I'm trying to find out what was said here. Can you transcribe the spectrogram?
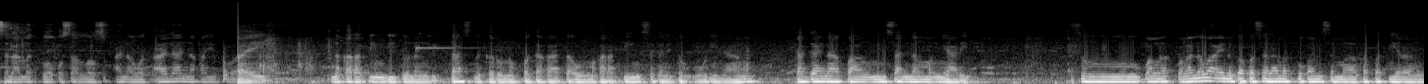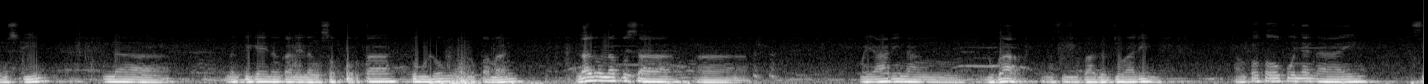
Salamat po ako sa Allah subhanahu wa ta'ala na kayo po ay nakarating dito ng ligtas, nagkaroon ng pagkakataong makarating sa ganitong uri ng kaganapang minsan lang mangyari. So, pang- pangalawa ay nagpapasalamat po kami sa mga kapatirang Muslim na nagbigay ng kanilang suporta, tulong, ano paman. Lalo na po sa ah, may-ari ng lugar na si Badr Juhalim. Ang totoo po niyan ay si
